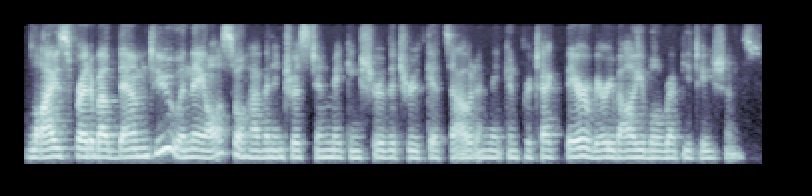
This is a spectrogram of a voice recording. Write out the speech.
lies spread about them too, and they also have an interest in making sure the truth gets out and they can protect their very valuable reputations.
